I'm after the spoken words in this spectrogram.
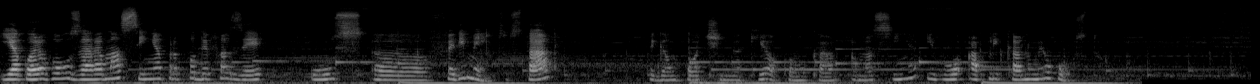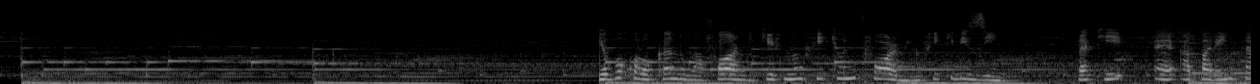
e agora eu vou usar a massinha para poder fazer os uh, ferimentos, tá? Vou pegar um potinho aqui, ó, colocar a massinha e vou aplicar no meu rosto. Eu vou colocando uma forma que não fique uniforme, não fique lisinho para que é, aparenta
